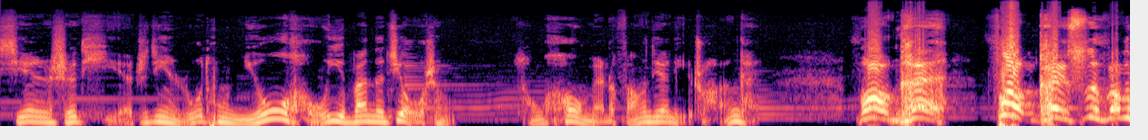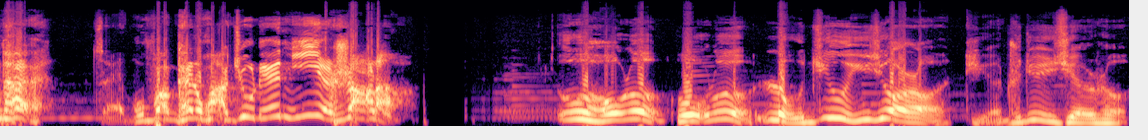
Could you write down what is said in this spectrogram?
仙石铁之进如同牛吼一般的叫声从后面的房间里传开。放开，放开四方太！再不放开的话，就连你也杀了。哦，好了，好了，冷静一下啊，铁之进先生，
